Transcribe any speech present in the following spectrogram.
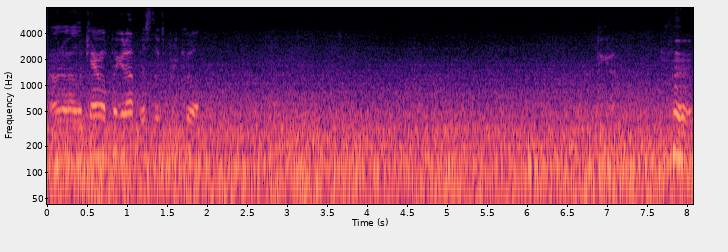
I don't know how the camera will pick it up. This looks pretty cool. Pick it up. I thought I remember it being a rock wall there.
